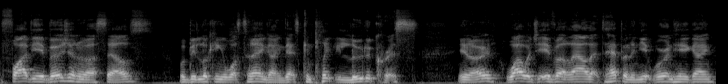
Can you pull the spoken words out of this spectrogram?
five year version of ourselves would be looking at what's today and going, that's completely ludicrous. You know, why would you ever allow that to happen? And yet we're in here going,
